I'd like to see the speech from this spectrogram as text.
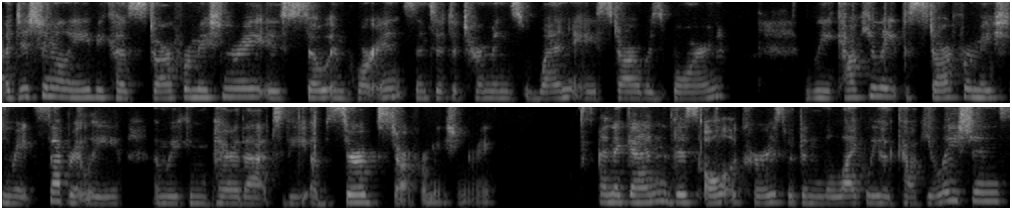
Additionally, because star formation rate is so important since it determines when a star was born, we calculate the star formation rate separately and we compare that to the observed star formation rate. And again, this all occurs within the likelihood calculations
